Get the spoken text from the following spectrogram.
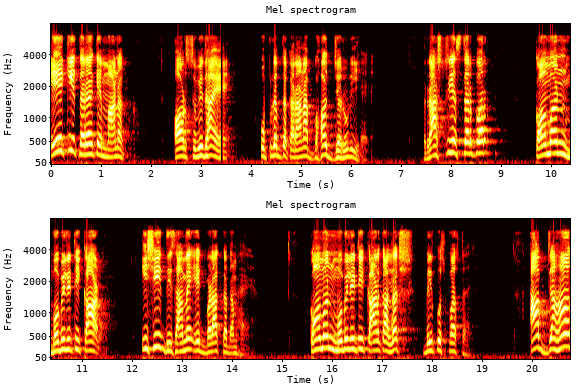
एक ही तरह के मानक और सुविधाएँ उपलब्ध कराना बहुत ज़रूरी है। राष्ट्रीय स्तर पर कॉमन मोबिलिटी कार्ड इसी दिशा में एक बड़ा कदम है। कॉमन मोबिलिटी कार्ड का लक्ष्य बिल्कुल स्पष्ट है। आप जहाँ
